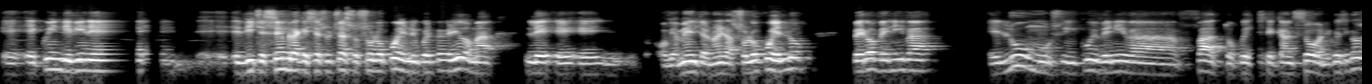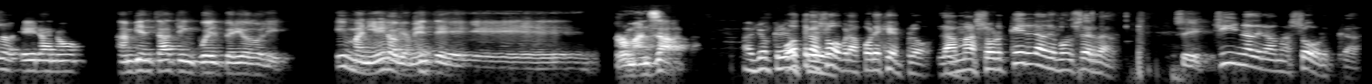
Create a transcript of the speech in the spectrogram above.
e, e quindi viene, e dice sembra che sia successo solo quello in quel periodo, ma le, e, ovviamente non era solo quello, però veniva l'humus in cui veniva fatto queste canzoni, queste cose erano ambientate in quel periodo lì, in maniera ovviamente eh, romanzata. Ah, yo creo Otras que- obras, por ejemplo, La Mazorquera de Montserrat, Sí. China de la Mazorca,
